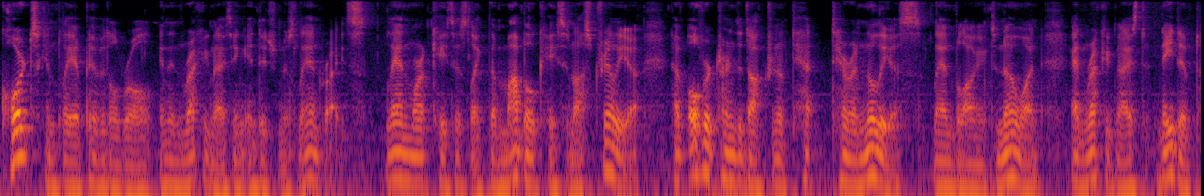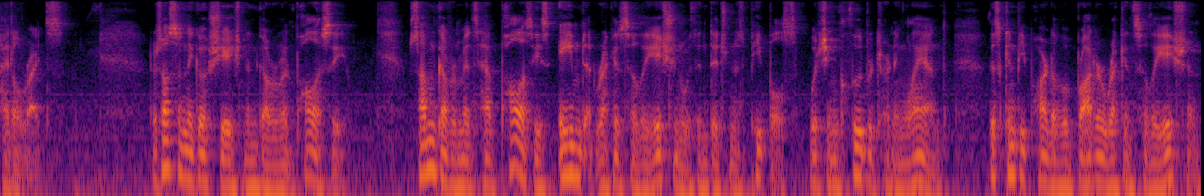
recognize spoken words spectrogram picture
Courts can play a pivotal role in, in recognizing Indigenous land rights. Landmark cases like the Mabo case in Australia have overturned the doctrine of terra nullius, land belonging to no one, and recognized native title rights. There's also negotiation and government policy. Some governments have policies aimed at reconciliation with Indigenous peoples, which include returning land. This can be part of a broader reconciliation,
